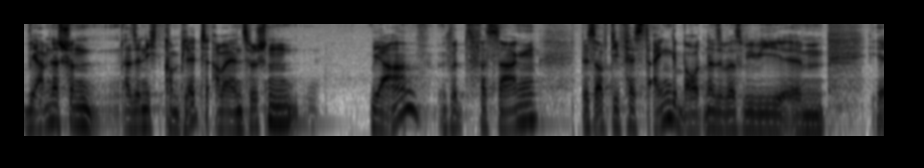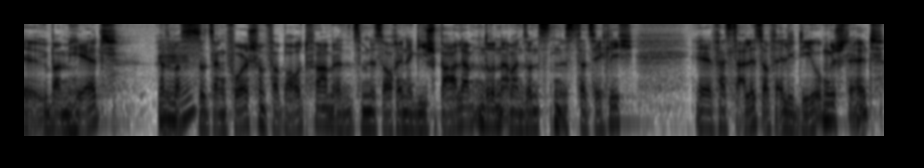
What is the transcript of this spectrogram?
wir haben das schon, also nicht komplett, aber inzwischen, ja, ich würde fast sagen, bis auf die fest eingebauten, also was wie, wie ähm, überm Herd, also mhm. was sozusagen vorher schon verbaut war, aber da sind zumindest auch Energiesparlampen drin, aber ansonsten ist tatsächlich äh, fast alles auf LED umgestellt.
